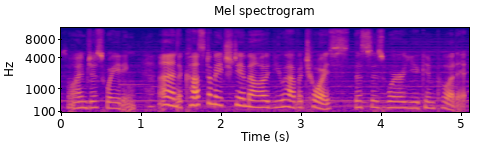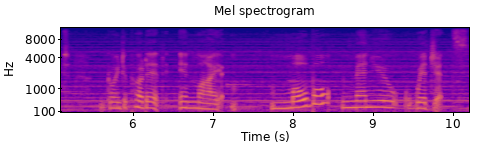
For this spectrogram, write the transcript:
so I'm just waiting. And the custom HTML, you have a choice. This is where you can put it. I'm going to put it in my mobile menu widgets.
